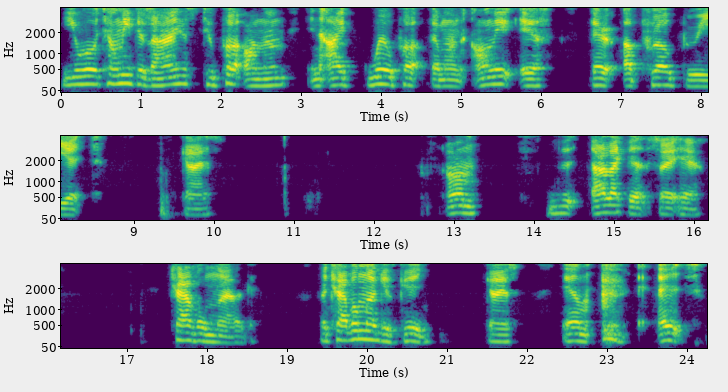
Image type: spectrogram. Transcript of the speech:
You will tell me designs to put on them, and I will put them on only if they're appropriate, guys. Um, the, I like this right here. Travel mug. A travel mug is good, guys. Um, it's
